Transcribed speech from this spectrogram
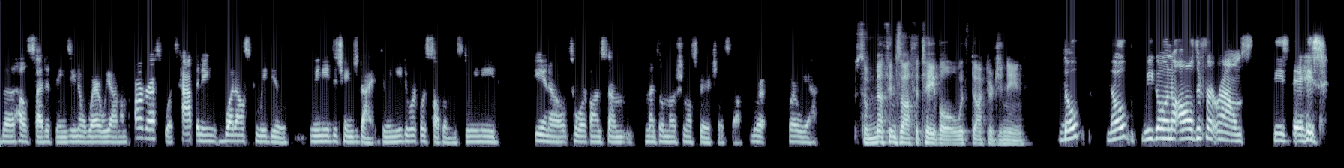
the health side of things, you know, where are we at on progress, what's happening, what else can we do? Do we need to change diet? Do we need to work with supplements? Do we need, you know, to work on some mental, emotional, spiritual stuff? Where where are we at? So nothing's off the table with Dr. Jannine. Nope. Nope. We go into all different realms these days.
